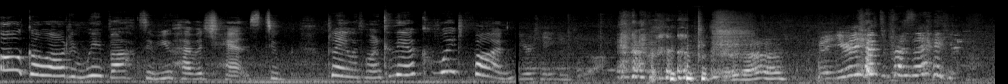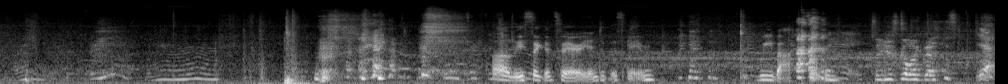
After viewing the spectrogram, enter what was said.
all go out and Wii box if you have a chance to play with one because they're quite fun. You're taking too long. Good enough. you really have to press A. Oh, Lisa gets very into this game. Wii boxing. So you just go like this. yeah.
